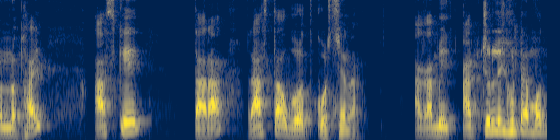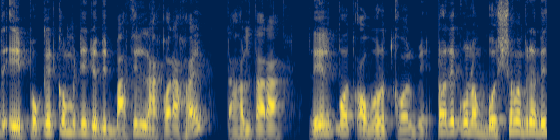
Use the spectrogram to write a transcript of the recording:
অন্যথায় আজকে তারা রাস্তা অবরোধ করছে না। আগামী আটচল্লিশ ঘণ্টার মধ্যে এই পকেট কমিটি যদি বাতিল না করা হয়, তাহলে তারা রেলপথ অবরোধ করবে। তবে কোনো বৈষম্য বিরোধী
